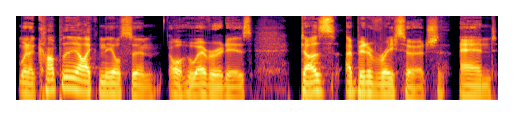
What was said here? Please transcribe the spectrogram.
when a company like Nielsen or whoever it is does a bit of research and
